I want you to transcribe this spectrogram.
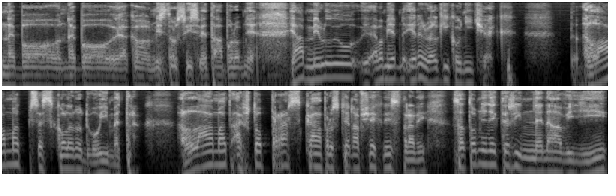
nebo, nebo jako mistrovství světa a podobně. Já miluju, já mám jeden, jeden velký koníček. Lámat přes koleno dvojí metr lámat, až to praská prostě na všechny strany. Za to mě někteří nenávidí,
